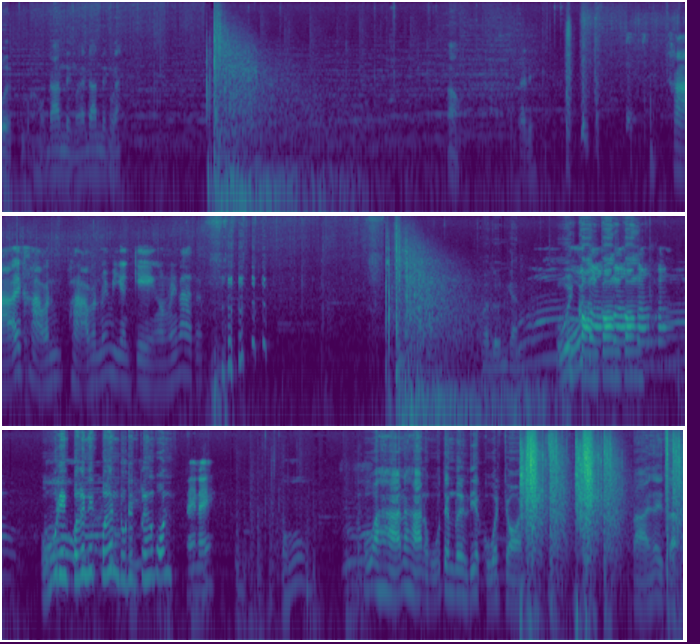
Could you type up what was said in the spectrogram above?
เบิดอยู่อะโหด้านหนึ่งแล้วด้านหนึ่งแล้วอ้าวไปดิ ขาไอ้ขามันผามันไม่มีกางเกง มันไม่น่าจะ มาลุ้นกัน อุ้ยกองกองกองกองโอ้ดินปืนดินปืนดูดินปืนข้างบนไหนไหนโอ้โอ้อาหารอาหารโอ้โหเต็มเลยเรียกกูว่าจอนตายไอ้สัตว์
